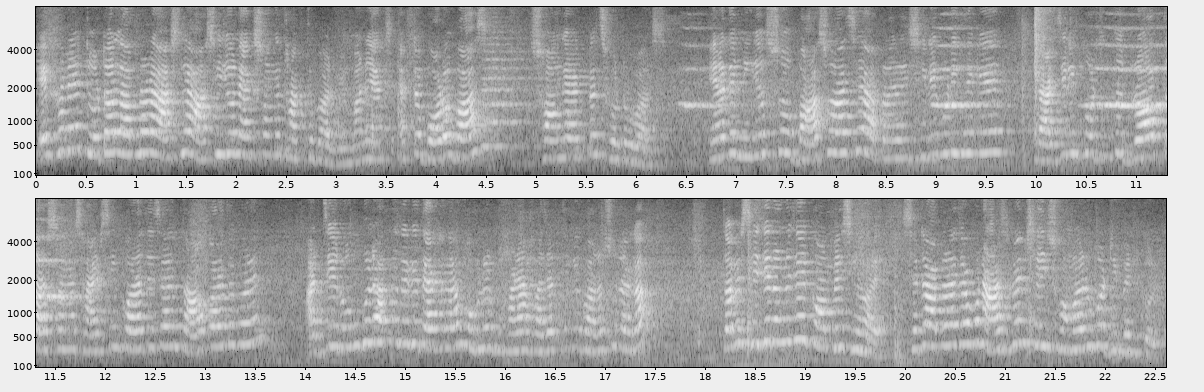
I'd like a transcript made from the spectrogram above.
এখানে টোটাল আপনারা আসলে আশি জন একসঙ্গে থাকতে পারবেন। মানে এক- একটা বড় বাস, সঙ্গে একটা ছোট বাস। এনাদের নিজস্ব বাসও আছে। আপনারা শিলিগুড়ি থেকে দার্জিলিং পর্যন্ত ড্রপ তার সঙ্গে সাইট সিং করাতে চান, তাও করাতে পারেন। আর যে রুমগুলো আপনাদেরকে দেখালাম ওগুলোর ভাড়া হাজার থেকে বারোশো টাকা তবে সিজন অনুযায়ী কম বেশি হয় সেটা আপনারা যখন আসবেন সেই সময়ের উপর ডিপেন্ড করবে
